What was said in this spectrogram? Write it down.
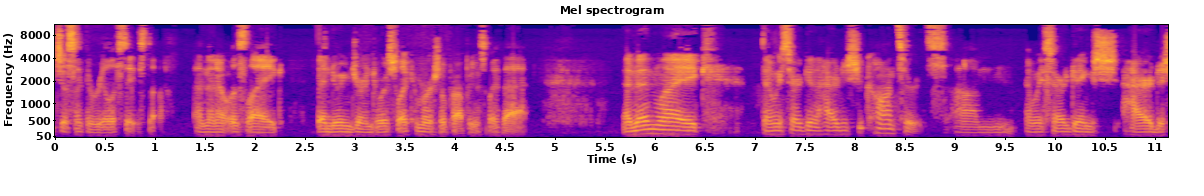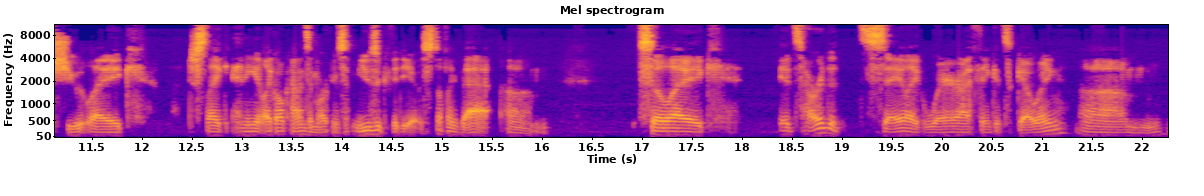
just like the real estate stuff. And then it was like, then doing joint tours for like commercial property and stuff like that. And then like, then we started getting hired to shoot concerts. Um, and we started getting sh- hired to shoot like just like any like all kinds of marketing stuff, music videos, stuff like that. Um, so like it's hard to say like where I think it's going. Um,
